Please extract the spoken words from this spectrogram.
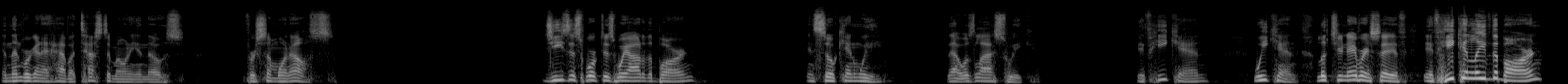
And then we're going to have a testimony in those for someone else. Jesus worked his way out of the barn, and so can we. That was last week. If he can, we can. Look to your neighbor and say, if, if he can leave the barn,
